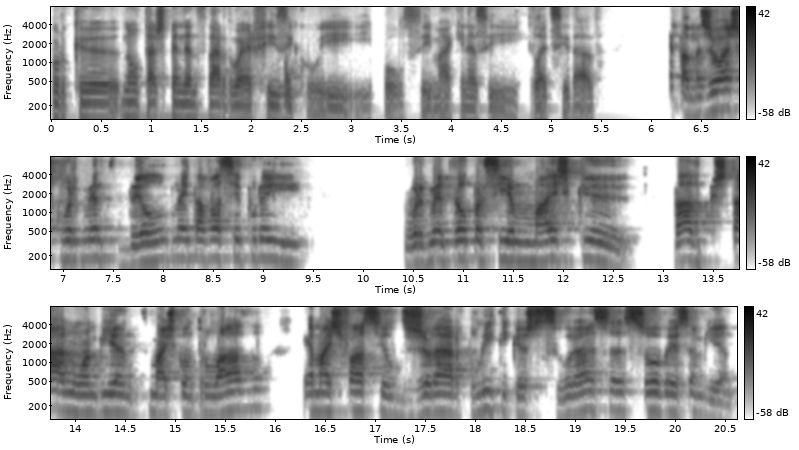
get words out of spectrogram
Porque não estás dependente de hardware físico e, e pools e máquinas e eletricidade. Epá, mas eu acho que o argumento dele nem estava a ser por aí. O argumento dele parecia-me mais que, dado que está num ambiente mais controlado, é mais fácil de gerar políticas de segurança sobre esse ambiente,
